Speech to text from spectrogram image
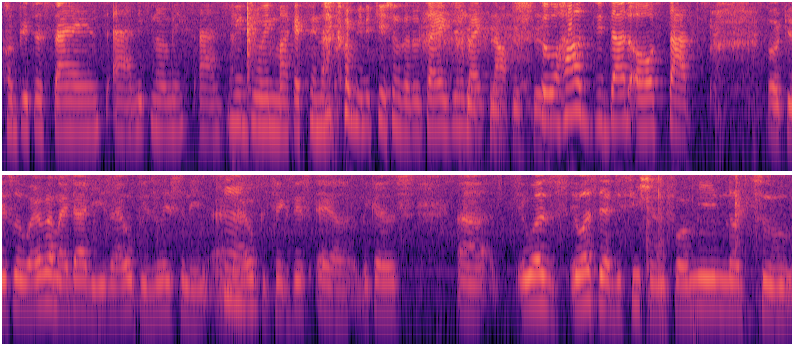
computer science and economics and you doing marketing and communications advertising right now so how did that all start Okay, so wherever my dad is, I hope he's listening, and Hmm. I hope he takes this L because uh, it was it was their decision for me not to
